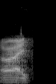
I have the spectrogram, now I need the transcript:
All right.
